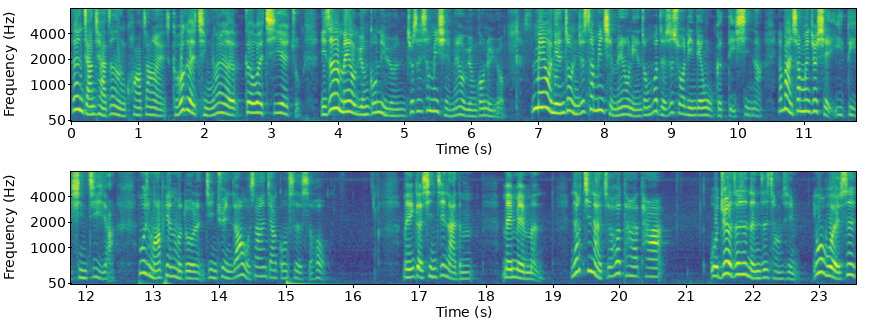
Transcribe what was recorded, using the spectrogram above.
但讲起来真的很夸张诶，可不可以请那个各位企业主，你真的没有员工旅游，你就在上面写没有员工旅游，没有年终，你就上面写没有年终，或者是说零点五个底薪啊，要不然上面就写一底薪计呀？为什么要骗那么多人进去？你知道我上一家公司的时候，每一个新进来的妹妹们。你知道进来之后，他他，我觉得这是人之常情，因为我也是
